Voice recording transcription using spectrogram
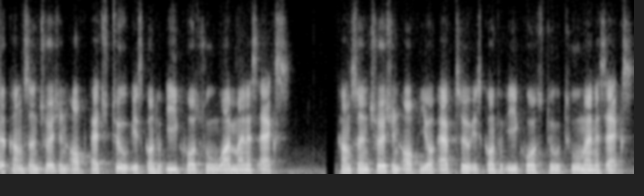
the concentration of H2 is going to equal to 1 minus x. Concentration of your F2 is going to equal to 2 minus x.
